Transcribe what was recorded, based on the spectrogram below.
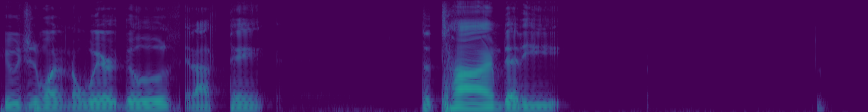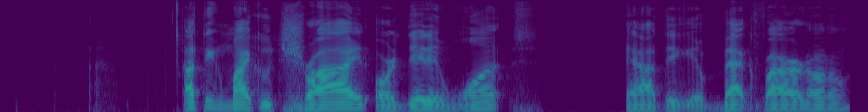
he was just one of the weird dudes and I think the time that he I think Michael tried or did it once and I think it backfired on him.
